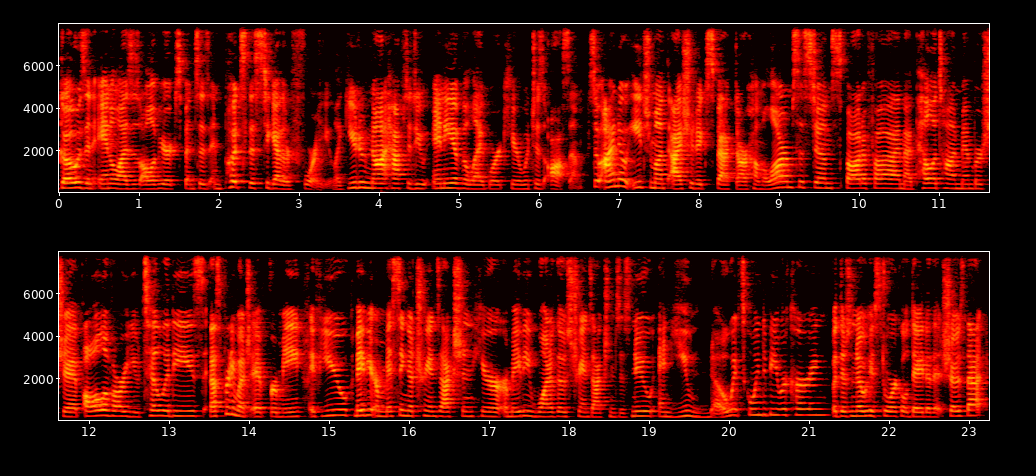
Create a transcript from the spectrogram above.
goes and analyzes all of your expenses and puts this together for you. Like you do not have to do any of the legwork here, which is awesome. So I know each month I should expect our home alarm system, Spotify, my Peloton membership, all of our utilities. That's pretty much it for me. If you maybe are missing a transaction here or maybe one of those transactions is new and you know it's going to be recurring, but there's no historical data that shows that,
